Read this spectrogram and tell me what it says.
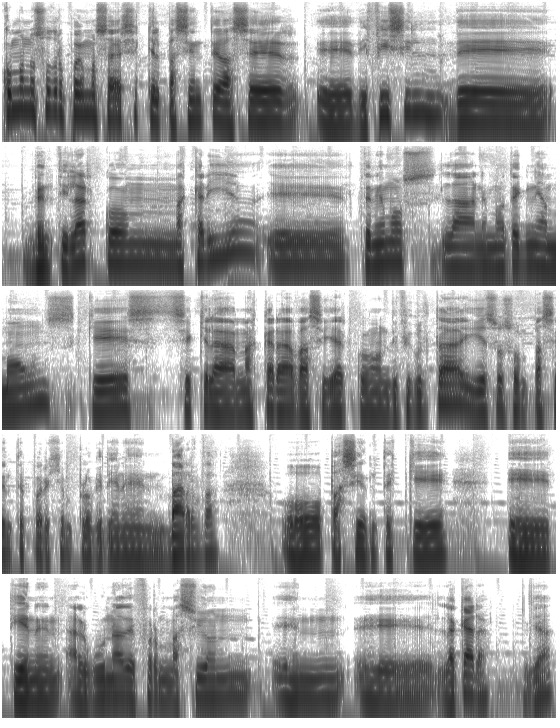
¿Cómo nosotros podemos saber si es que el paciente va a ser eh, difícil de ventilar con mascarilla? Eh, tenemos la mnemotecnia MONS, que es si es que la máscara va a sellar con dificultad, y esos son pacientes, por ejemplo, que tienen barba o pacientes que tienen alguna deformación en la cara, ¿ya?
